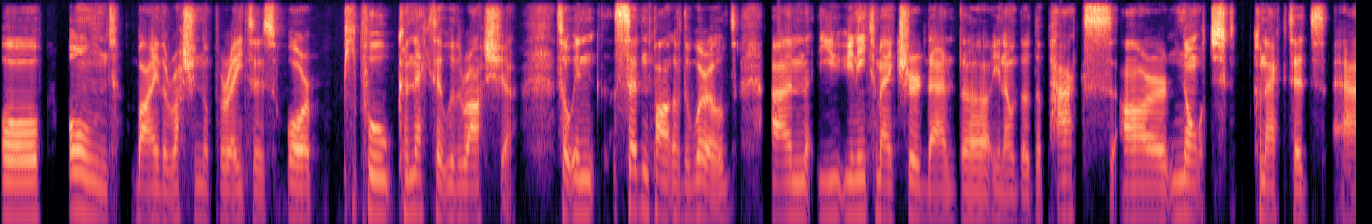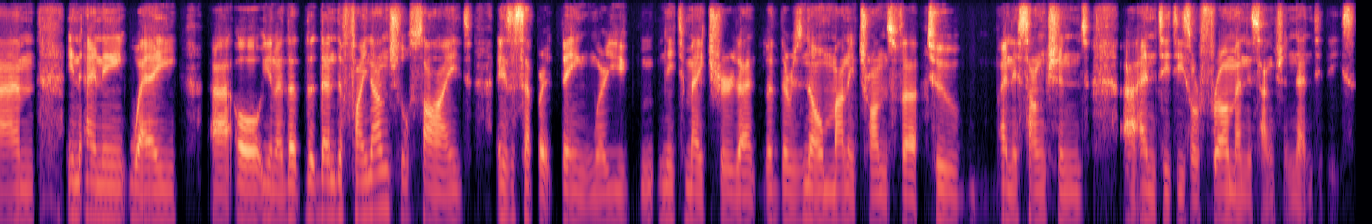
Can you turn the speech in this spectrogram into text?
or owned by the Russian operators or people connected with Russia. So in certain part of the world, um, you, you need to make sure that the you know the, the pax are not connected um, in any way, uh, or you know, the, the, then the financial side is a separate thing where you need to make sure that, that there is no money transfer to any sanctioned uh, entities or from any sanctioned entities.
